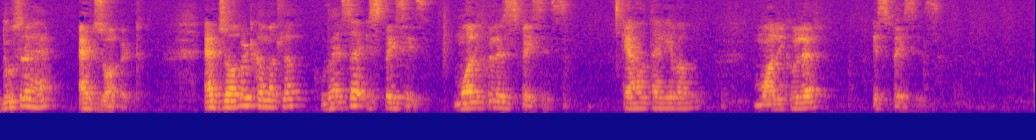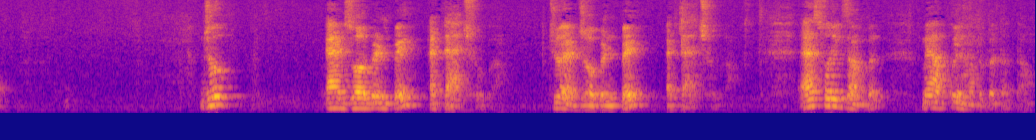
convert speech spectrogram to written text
दूसरा है एड्सॉर्बेट एड्सॉर्बेट का मतलब वैसा स्पेसिस मॉलिकुलर स्पेसिस क्या होता है ये बाबू? मॉलिकुलर स्पेसिस जो एड्सॉर्बेंट पे अटैच होगा। जो एड्सॉर्बेंट पे अटैच होगा। एज फॉर एग्ज़ाम्पल मैं आपको यहाँ पे बताता हूँ।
